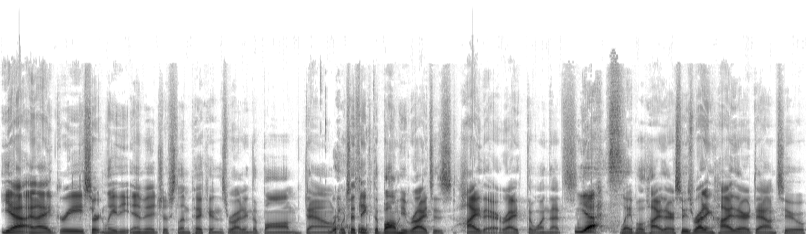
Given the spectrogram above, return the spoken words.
Yeah, and I agree. Certainly, the image of Slim Pickens riding the bomb down, which I think the bomb he rides is Hi There, right? The one that's Yes. labeled Hi There. So he's riding high there down to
